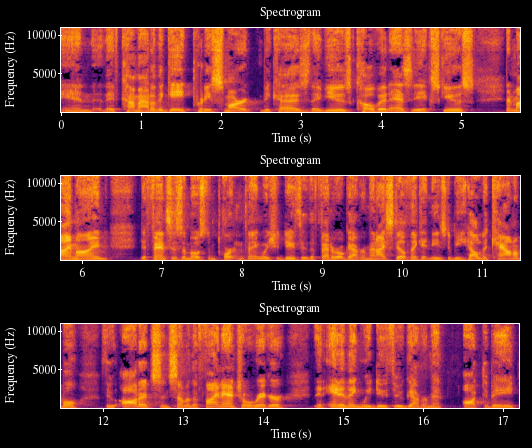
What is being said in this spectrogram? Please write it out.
And they've come out of the gate pretty smart because they've used COVID as the excuse. In my mind, defense is the most important thing we should do through the federal government. I still think it needs to be held accountable through audits and some of the financial rigor than anything we do through government. Ought to be.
